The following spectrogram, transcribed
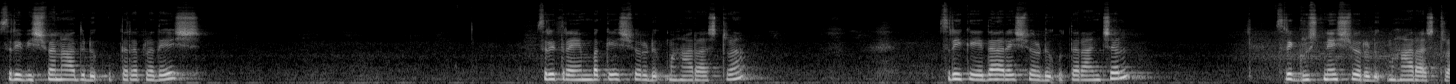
శ్రీ విశ్వనాథుడు ఉత్తరప్రదేశ్ శ్రీ త్రయంబకేశ్వరుడు మహారాష్ట్ర. శ్రీ కేదారేశ్వరుడు ఉత్తరాంచల్. శ్రీ కృష్ణేశ్వరుడు మహారాష్ట్ర.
